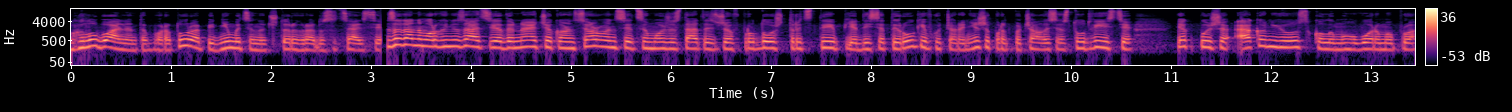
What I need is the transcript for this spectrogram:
глобальна температура підніметься на 4 градуси Цельсія. За даними організації The Nature Conservancy, це може статись вже впродовж 30-50 років, хоча раніше передбачалося 100-200. Як пише Econews, коли ми говоримо про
